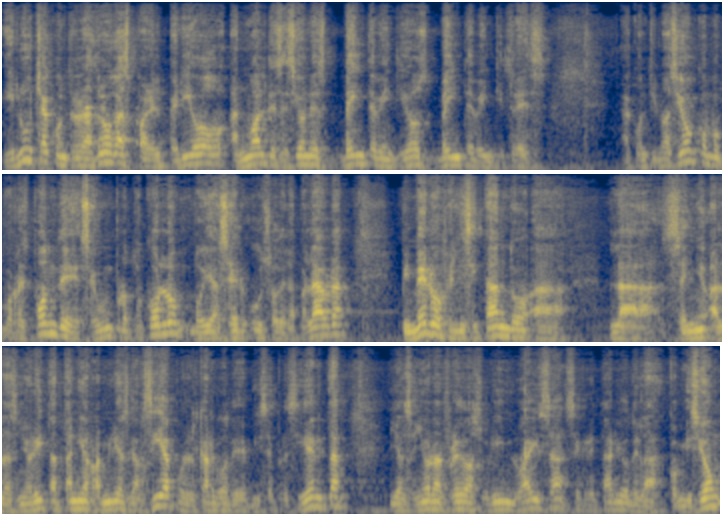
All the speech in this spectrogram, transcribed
y Lucha contra las Drogas para el periodo anual de sesiones 2022-2023. A continuación, como corresponde según protocolo, voy a hacer uso de la palabra. Primero, felicitando a la, a la señorita Tania Ramírez García por el cargo de vicepresidenta y al señor Alfredo Azurín Loaiza, secretario de la comisión.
